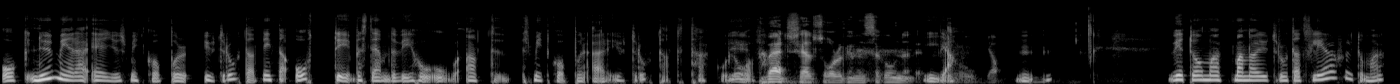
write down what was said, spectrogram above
Och numera är ju smittkoppor utrotat. 1980 bestämde WHO att smittkoppor är utrotat, tack och lov. Världshälsoorganisationen. Ja. ja. Mm. Vet du om att man har utrotat flera sjukdomar?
